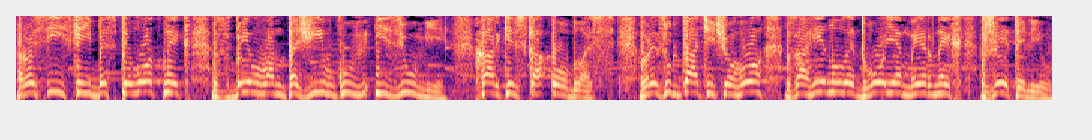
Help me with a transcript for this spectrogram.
російський безпілотник збив вантажівку в Ізюмі, Харківська область, в результаті чого загинули двоє мирних жителів.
